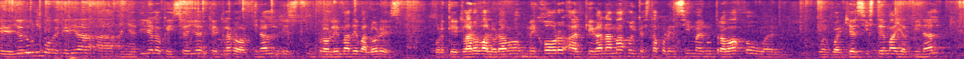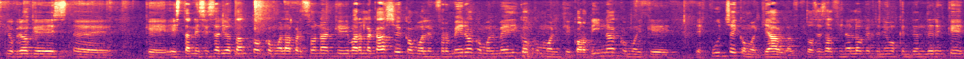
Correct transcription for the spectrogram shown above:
Eh, yo lo único que quería añadir a lo que dice ella es que, claro, al final es un problema de valores, porque, claro, valoramos mejor al que gana más o el que está por encima en un trabajo o en, o en cualquier sistema y al final yo creo que es, eh, que es tan necesario tanto como la persona que va a la calle, como el enfermero, como el médico, como el que coordina, como el que escucha y como el que habla. Entonces al final lo que tenemos que entender es que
